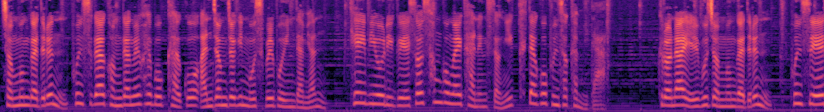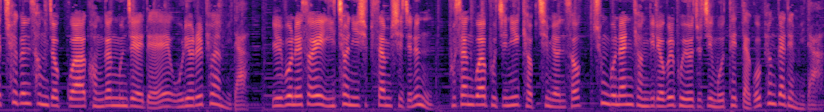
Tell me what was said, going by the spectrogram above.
전문가들은 폰스가 건강을 회복하고 안정적인 모습을 보인다면 KBO 리그에서 성공할 가능성이 크다고 분석합니다. 그러나 일부 전문가들은 폰스의 최근 성적과 건강 문제에 대해 우려를 표합니다. 일본에서의 2023 시즌은 부상과 부진이 겹치면서 충분한 경기력을 보여주지 못했다고 평가됩니다.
